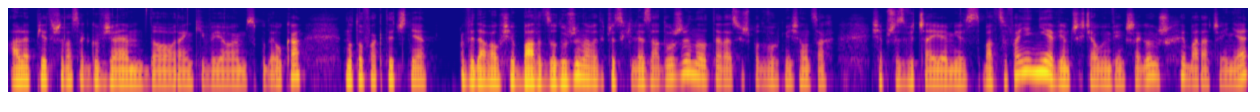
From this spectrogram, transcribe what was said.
ale pierwszy raz jak go wziąłem do ręki, wyjąłem z pudełka, no to faktycznie wydawał się bardzo duży, nawet przez chwilę za duży. No teraz już po dwóch miesiącach się przyzwyczaiłem, jest bardzo fajnie. Nie wiem, czy chciałbym większego, już chyba raczej nie,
